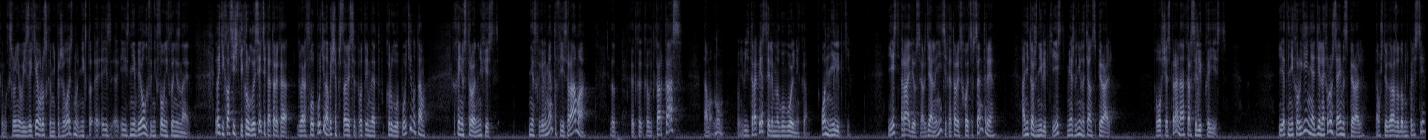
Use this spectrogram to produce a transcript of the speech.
как бы, к сожалению, в языке в русском не прижилось, ну никто, э, из, из небиологов этих слов никто не знает. Это такие классические круглые сети, которые, когда говорят слово паутина, обычно представляют вот именно эту круглую паутину там, как они устроены. У них есть несколько элементов, есть рама, это какой-то каркас, там, ну, в виде трапеции или многоугольника, он не липкий. Есть радиусы, радиальные нити, которые сходятся в центре, они тоже не липкие, есть между ними натянута спираль. Ловчая спираль, она, кажется, липкая есть. И это не круги, не отдельная окружность, а именно спираль, потому что ее гораздо удобнее плести.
